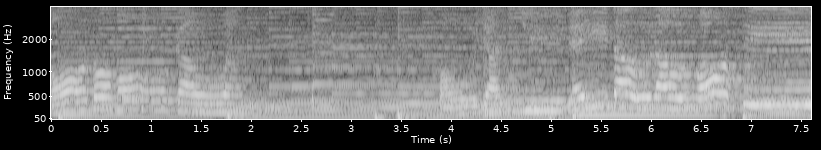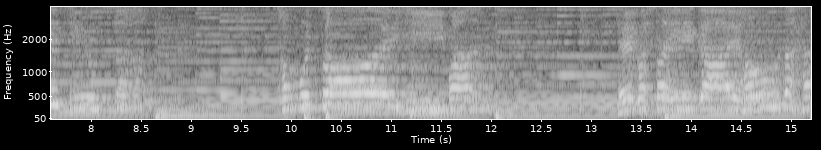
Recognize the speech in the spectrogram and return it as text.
我多么够运，无人如你逗留我思潮上。从没再疑问，这个世界好得很。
